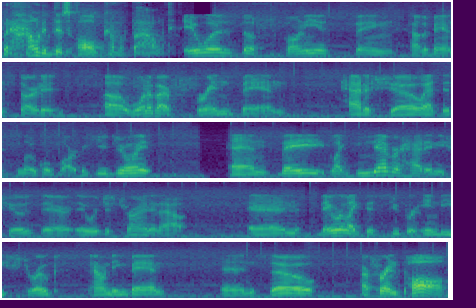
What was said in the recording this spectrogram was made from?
But how did this all come about? It was the funniest thing how the band started. Uh, one of our friends' bands had a show at this local barbecue joint, and they like never had any shows there. They were just trying it out, and they were like this super indie Strokes sounding band, and so our friend Paul,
